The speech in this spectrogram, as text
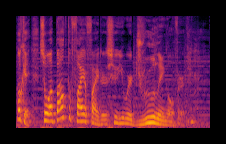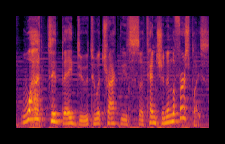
Okay, so about the firefighters who you were drooling over, what did they do to attract this attention in the first place?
